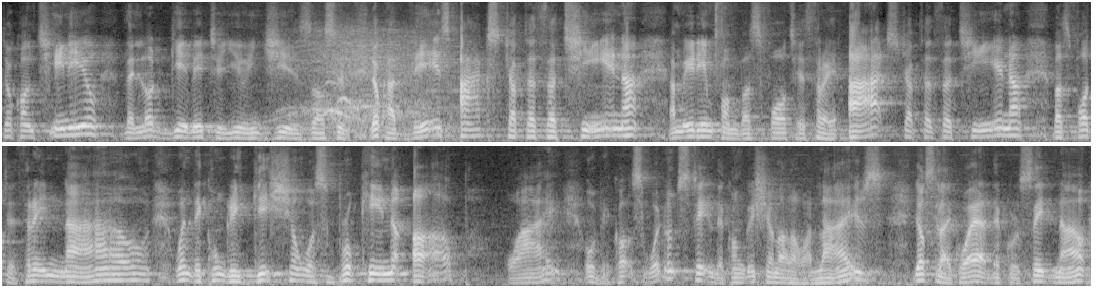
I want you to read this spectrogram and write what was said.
to continue, the Lord gave it to you in Jesus' name. Look at this, Acts chapter 13. I'm reading from verse 43. Acts chapter 13, verse 43. Now, when the congregation was broken up, why? Oh, because we don't stay in the congregation all our lives. Just like we're at the crusade now.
